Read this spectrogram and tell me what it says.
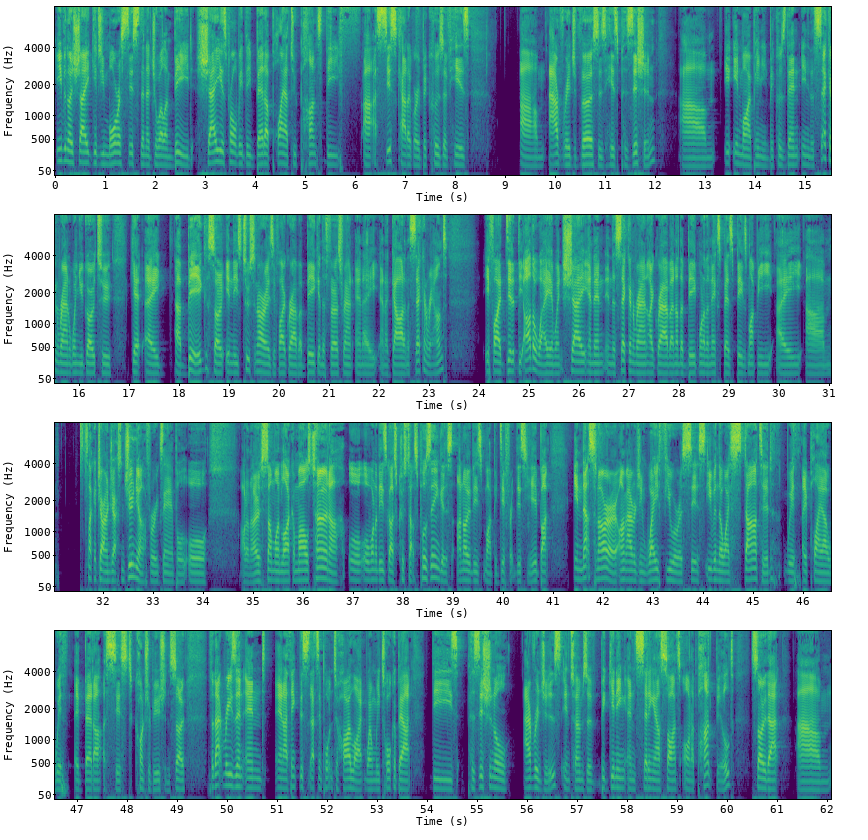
even though Shai gives you more assists than a Joel Embiid, Shai is probably the better player to punt the uh, assist category because of his um, average versus his position, um, in my opinion. Because then in the second round, when you go to get a a big, so in these two scenarios, if I grab a big in the first round and a and a guard in the second round, if I did it the other way and went Shai, and then in the second round I grab another big, one of the next best bigs might be a um, like a Jaren Jackson Jr. for example, or I don't know, someone like a Miles Turner or, or one of these guys, Kristaps Porzingis. I know these might be different this year, but in that scenario, I'm averaging way fewer assists, even though I started with a player with a better assist contribution. So, for that reason, and and I think this that's important to highlight when we talk about these positional averages in terms of beginning and setting our sights on a punt build, so that um,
